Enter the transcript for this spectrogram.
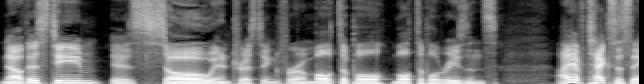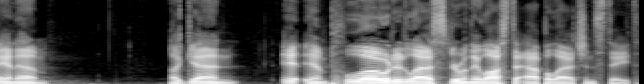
Now, this team is so interesting for a multiple, multiple reasons. I have Texas A&M. Again, it imploded last year when they lost to Appalachian State.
